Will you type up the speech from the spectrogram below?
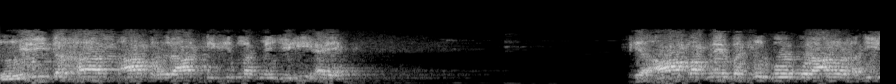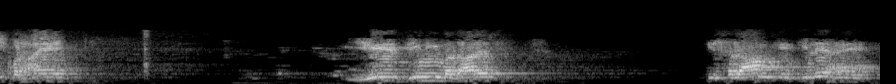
میری درخواست آپ حضرات کی خدمت میں یہی ہے کہ آپ اپنے بچوں کو قرآن اور حدیث پڑھائیں۔ یہ دینی مدارس اسلام کے قلعے ہیں۔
